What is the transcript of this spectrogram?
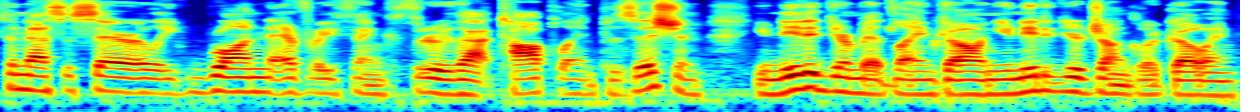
to necessarily run everything through that top lane position. You needed your mid lane going, you needed your jungler going,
